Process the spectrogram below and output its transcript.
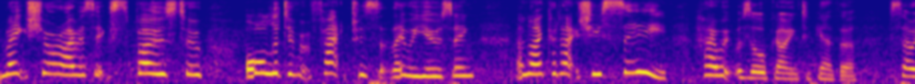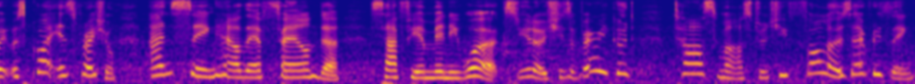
make sure I was exposed to all the different factories that they were using, and I could actually see how it was all going together. So it was quite inspirational. And seeing how their founder, Safia Minney, works. You know, she's a very good taskmaster and she follows everything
